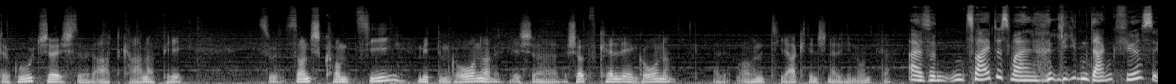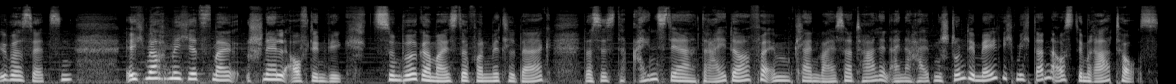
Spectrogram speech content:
der Gutsche ist so eine Art Kanapee. So, sonst kommt sie mit dem Goner, ist eine Schöpfkelle, ein Goner, und jagt ihn schnell hinunter. Also ein zweites Mal lieben Dank fürs Übersetzen. Ich mache mich jetzt mal schnell auf den Weg zum Bürgermeister von Mittelberg. Das ist eins der drei Dörfer im Kleinweißertal. In einer halben Stunde melde ich mich dann aus dem Rathaus.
